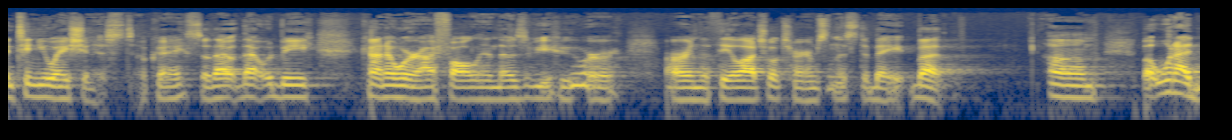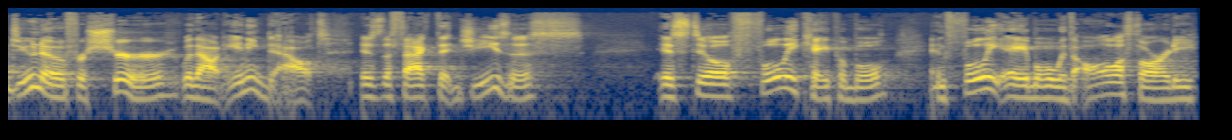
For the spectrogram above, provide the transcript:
continuationist. Okay? So that, that would be kind of where I fall in, those of you who are, are in the theological terms in this debate. But, um, but what I do know for sure, without any doubt, is the fact that Jesus is still fully capable and fully able with all authority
